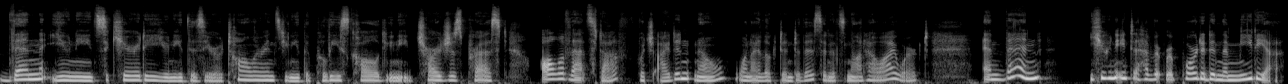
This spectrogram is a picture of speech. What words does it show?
Then you need security, you need the zero tolerance, you need the police called, you need charges pressed, all of that stuff, which I didn't know when I looked into this, and it's not how I worked. And then you need to have it reported in the media,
